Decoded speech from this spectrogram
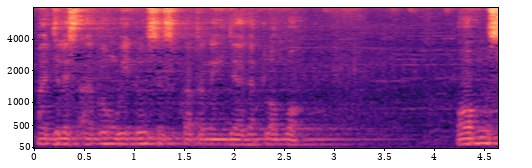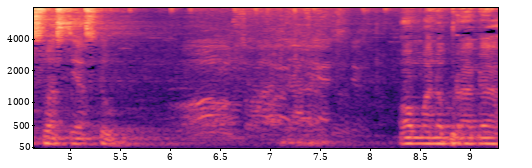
Majelis Agung Windu Sesukatening Jagat Lombok. Om Swastiastu. Om Mano Prada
